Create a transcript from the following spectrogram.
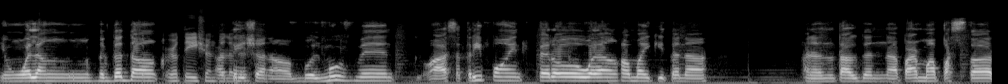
Yung walang nagdadunk, Rotation talaga. rotation, ah, ball movement, ah, sa three point, pero walang ka makikita na, ano nang tawag dun, na parang mga pastar.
